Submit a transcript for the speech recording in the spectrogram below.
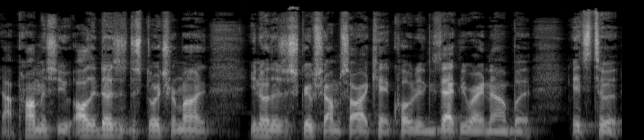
I promise you. All it does is distort your mind. You know, there's a scripture. I'm sorry, I can't quote it exactly right now, but it's to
